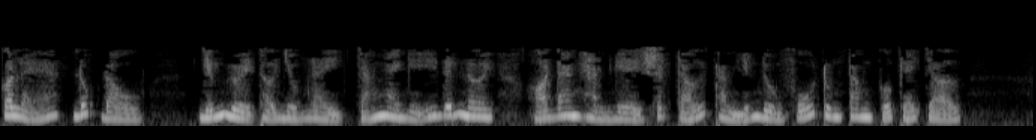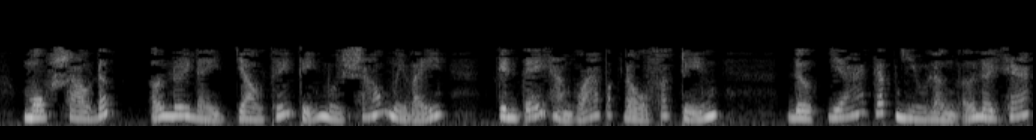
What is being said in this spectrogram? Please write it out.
Có lẽ lúc đầu, những người thợ nhuộm này chẳng ai nghĩ đến nơi họ đang hành nghề sẽ trở thành những đường phố trung tâm của kẻ chợ. Một sào đất ở nơi này vào thế kỷ 16-17, kinh tế hàng hóa bắt đầu phát triển, được giá gấp nhiều lần ở nơi khác.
